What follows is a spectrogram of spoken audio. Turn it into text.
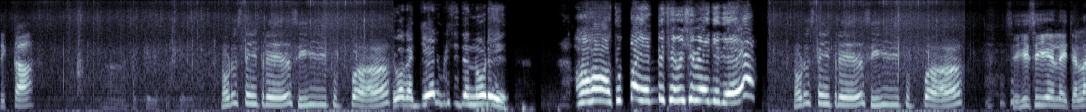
ಸಿಕ್ತಾ? ನೋಡಿ ಸ್ನೇಹಿತರೆ ಸಿಹಿ ತುಪ್ಪ. ಇವಾಗ ಜೇನ್ ಬಿಡಿಸಿದೆ ನೋಡಿ. ಹಾ ಹಾ ತುಪ್ಪ ಎಡ್ಡು ಸೆವಿ ಸೆವಿ ಆಗಿದೆ. ನೋಡಿ ಸ್ನೇಹಿತರೆ ಸಿಹಿ ತುಪ್ಪ. ಸಿಹಿ ಸಿಹಿ ಎಲ್ಲ ಐತೆಲ್ಲ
